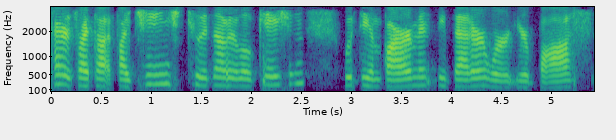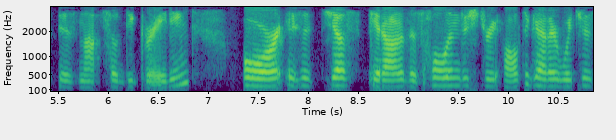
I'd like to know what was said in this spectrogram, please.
So I thought if I changed to another location, would the environment be better where your boss is not so degrading? Or is it just get out of this whole industry altogether, which is,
